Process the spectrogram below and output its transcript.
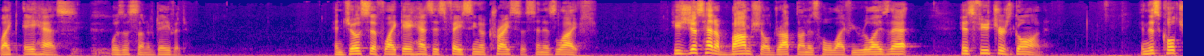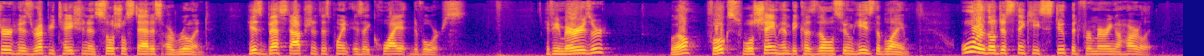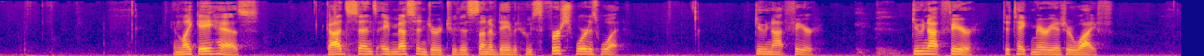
like Ahaz, was a son of David. And Joseph, like Ahaz, is facing a crisis in his life. He's just had a bombshell dropped on his whole life. You realize that? His future's gone. In this culture, his reputation and social status are ruined. His best option at this point is a quiet divorce. If he marries her, well, folks will shame him because they'll assume he's to blame. Or they'll just think he's stupid for marrying a harlot. And like Ahaz, God sends a messenger to this son of David whose first word is what? Do not fear. Do not fear to take Mary as your wife.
